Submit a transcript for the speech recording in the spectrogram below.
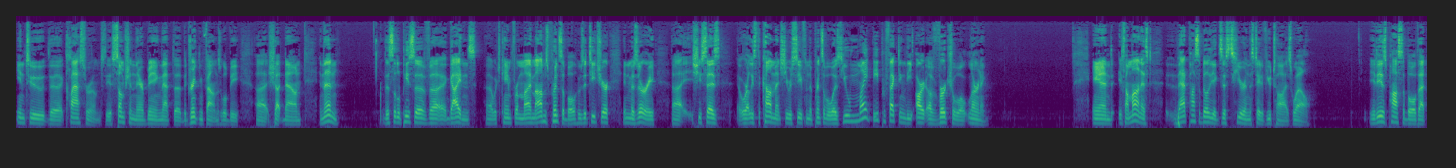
into the classrooms. The assumption there being that the, the drinking fountains will be uh, shut down. And then this little piece of uh, guidance, uh, which came from my mom's principal, who's a teacher in Missouri, uh, she says, or at least the comment she received from the principal was, You might be perfecting the art of virtual learning. And if I'm honest, that possibility exists here in the state of Utah as well. It is possible that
